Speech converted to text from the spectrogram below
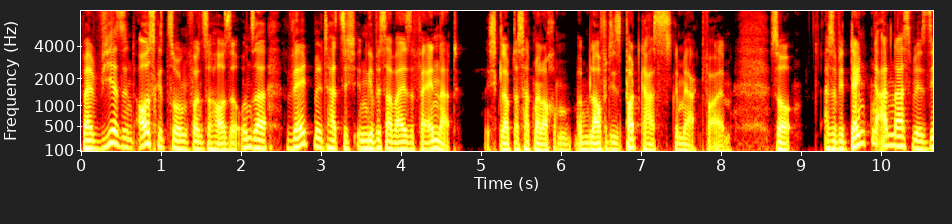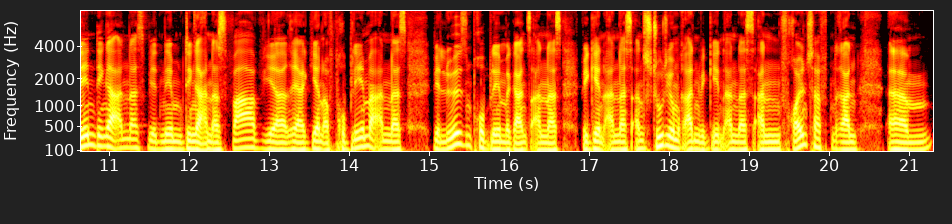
weil wir sind ausgezogen von zu Hause. Unser Weltbild hat sich in gewisser Weise verändert. Ich glaube, das hat man auch im, im Laufe dieses Podcasts gemerkt, vor allem. So, also wir denken anders, wir sehen Dinge anders, wir nehmen Dinge anders wahr, wir reagieren auf Probleme anders, wir lösen Probleme ganz anders, wir gehen anders ans Studium ran, wir gehen anders an Freundschaften ran. Ähm,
